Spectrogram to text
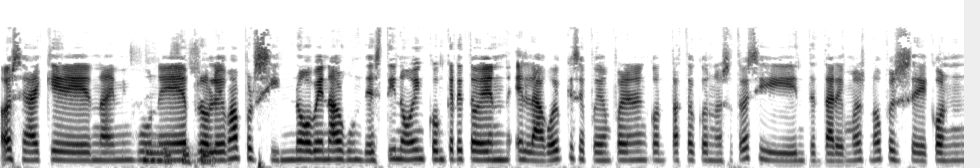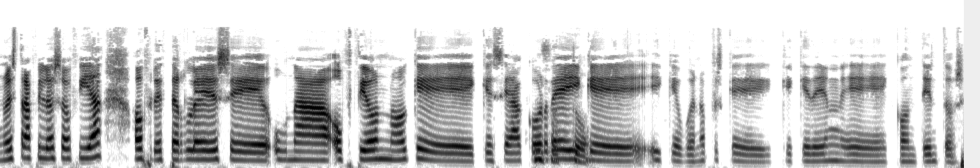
o sea que no hay ningún eh, problema por si no ven algún destino en concreto en, en, la web que se pueden poner en contacto con nosotros y intentaremos, ¿no? Pues eh, con nuestra filosofía ofrecerles eh, una opción, ¿no? Que, que sea acorde y que, y que, bueno, pues que, que queden contentos.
